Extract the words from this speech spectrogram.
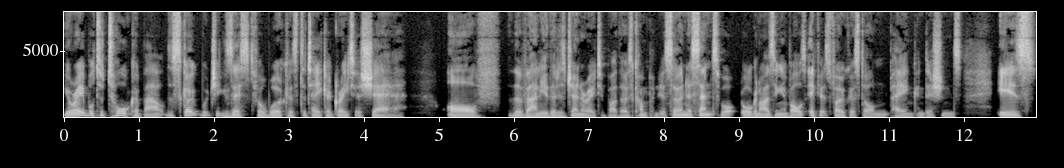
you're able to talk about the scope which exists for workers to take a greater share of the value that is generated by those companies. So, in a sense, what organizing involves, if it's focused on paying conditions, is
